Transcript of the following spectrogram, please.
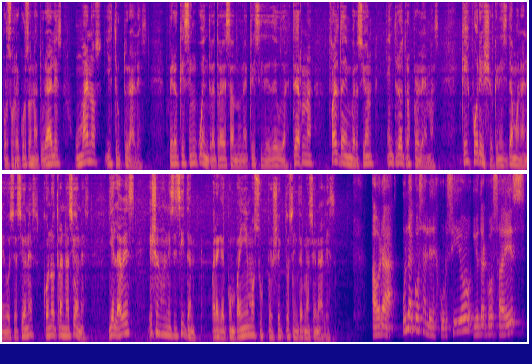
por sus recursos naturales, humanos y estructurales, pero que se encuentra atravesando una crisis de deuda externa, falta de inversión, entre otros problemas, que es por ello que necesitamos las negociaciones con otras naciones y a la vez ellos nos necesitan para que acompañemos sus proyectos internacionales. Ahora, una cosa es el discursivo y otra cosa es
